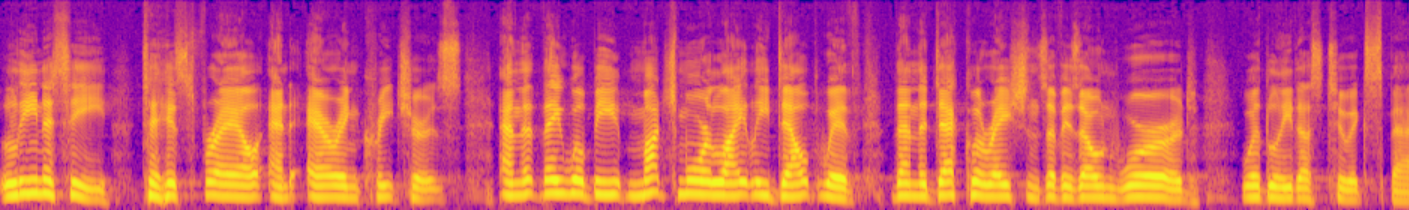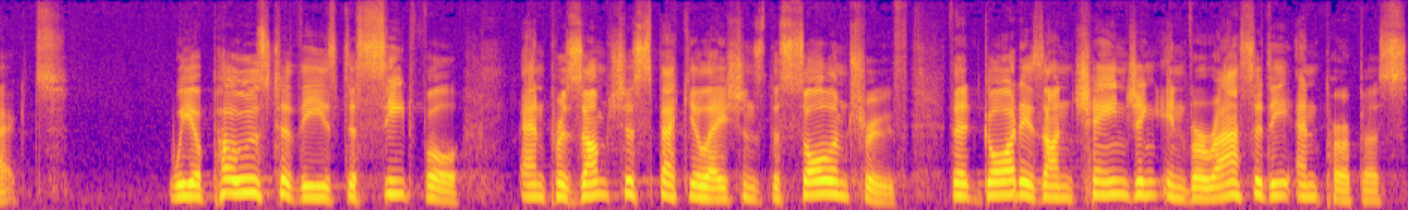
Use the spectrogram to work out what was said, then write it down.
lenity to his frail and erring creatures, and that they will be much more lightly dealt with than the declarations of his own word would lead us to expect. We oppose to these deceitful and presumptuous speculations the solemn truth that God is unchanging in veracity and purpose,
